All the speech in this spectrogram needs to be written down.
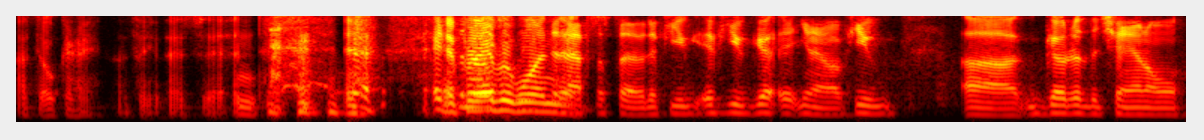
That's okay. I think that's it. And it's And for everyone that's- episode. If you if you go you know if you uh go to the channel,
